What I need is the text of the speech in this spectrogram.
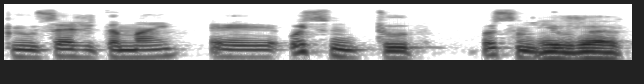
que o Sérgio também, é ouçam de tudo. Ouçam de tudo. exato.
